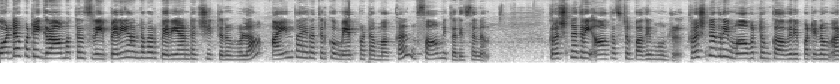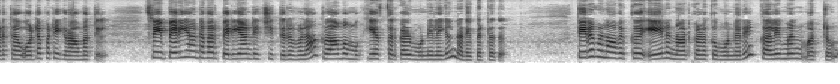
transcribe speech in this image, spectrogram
ஒட்டப்பட்டி கிராமத்தில் ஸ்ரீ பெரியாண்டவர் பெரியாண்டச்சி திருவிழா ஐந்தாயிரத்திற்கும் மேற்பட்ட மக்கள் சாமி தரிசனம். கிருஷ்ணகிரி ஆகஸ்ட் பதிமூன்று. கிருஷ்ணகிரி மாவட்டம் காவிரிப்பட்டினம் அடுத்த ஒட்டப்பட்டி கிராமத்தில் ஸ்ரீ பெரியாண்டவர் பெரியாண்டிச்சி திருவிழா கிராம முக்கியஸ்தர்கள் முன்னிலையில் நடைபெற்றது. திருவிழாவிற்கு ஏழு நாட்களுக்கு முன்னரே களிமண் மற்றும்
